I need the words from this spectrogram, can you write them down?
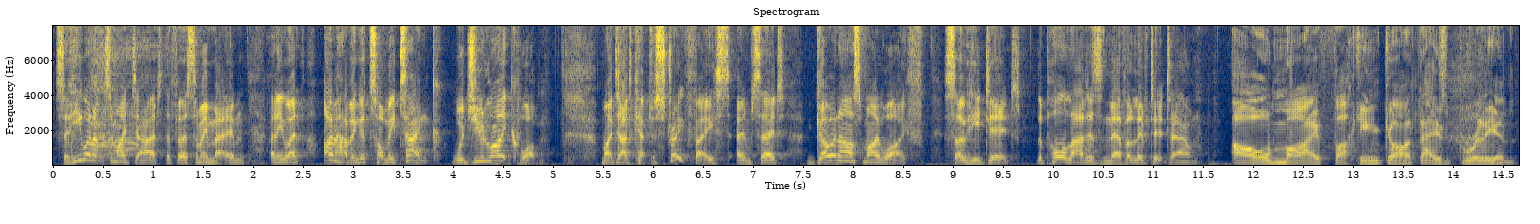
So he went up to my dad the first time I met him and he went, I'm having a Tommy Tank. Would you like one? My dad kept a straight face and said, Go and ask my wife. So he did. The poor lad has never lived it down. Oh my fucking god, that is brilliant.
